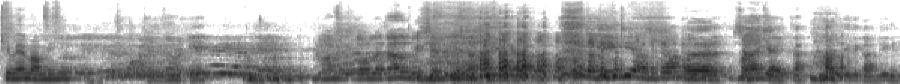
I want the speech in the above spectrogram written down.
ਕਿਵੇਂ ਮਾਮੀ? ਜੀ ਮਾਂ ਮੇਰੇ ਕੋਲ ਲਗਾ ਦੋ। ਪਿੱਛੇ ਚਾਹ ਗਿਆ ਤਾਂ। ਰੋਟੀ ਤੇ ਖਾਦੀ ਨਹੀਂ।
